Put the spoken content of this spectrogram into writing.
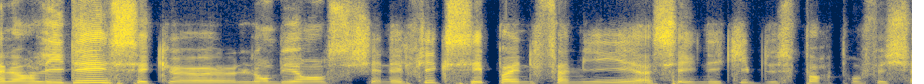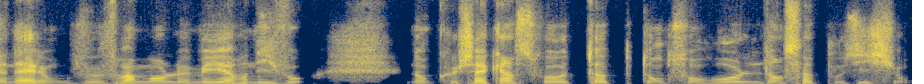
Alors l'idée, c'est que l'ambiance chez Netflix, c'est pas une famille, c'est une équipe de sport professionnel. On veut vraiment le meilleur niveau. Donc que chacun soit au top dans son rôle, dans sa position,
